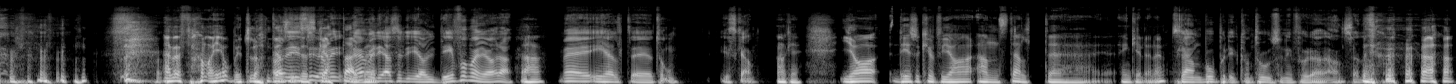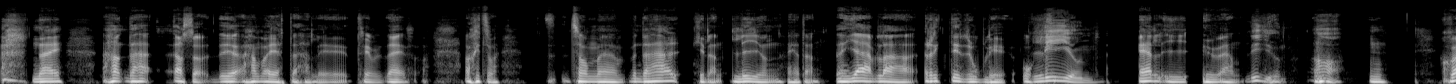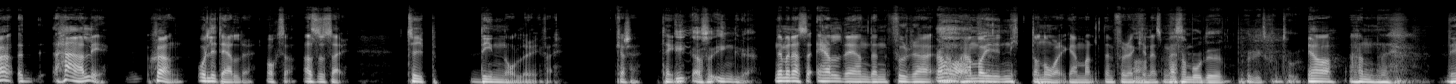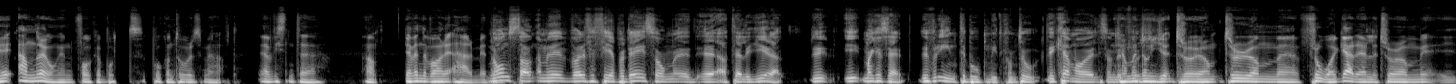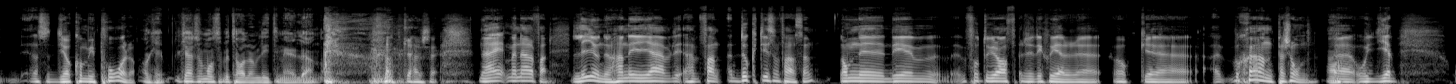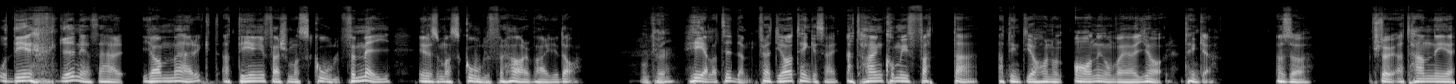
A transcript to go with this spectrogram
Nej men fan vad jobbigt. Ja, Jag sitter och skrattar. nej, men det, alltså, det, får man göra. Jaha. Men jag är helt eh, tom i skan. Okej. Ja, det är så kul för jag har anställt eh, en kille nu. Ska han bo på ditt kontor som din förra anställda? Nej, han, det här, alltså, det, han var jättehärlig, trevlig. Nej, så. Ja, skitsamma. Som, eh, men den här killen, Lion heter han. En jävla, riktigt rolig och Leon. L-I-U-N. Leon? Jaha. Skön, eh, härlig, skön och lite äldre också. Alltså så här, typ din ålder ungefär. Kanske. Tänk. I, alltså yngre. Nej men alltså äldre än den förra, han, han var ju 19 år gammal, den förra Ja, killen som han som bodde på ditt kontor. Ja, han, det är andra gången folk har bott på kontoret som jag har haft. Jag visste inte, ja, jag vet inte vad det är med dem. Någonstans, men vad är det för fel på dig som eh, att delegera? Du, i, man kan säga, du får inte bo på mitt kontor. Det kan vara liksom det Ja, men de, tror, de, tror du de eh, frågar eller tror de... eh, Alltså jag kommer ju på dem. Okej, du kanske måste betala dem lite mer i lön. Kanske. Nej, men i alla fall. Leon nu, han är jävligt, han, fan, duktig som fasen. Om ni, det är fotograf, redigerare och eh, skön person. Ja. Eh, och, hjälp, och det, grejen är så här, jag har märkt att det är ungefär som att skol, för mig är det som att ha skolförhör varje dag. Okej. Hela tiden. För att jag tänker så här, att han kommer ju fatta att inte jag har någon aning om vad jag gör, tänker jag. Alltså, förstår du? Att han är,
